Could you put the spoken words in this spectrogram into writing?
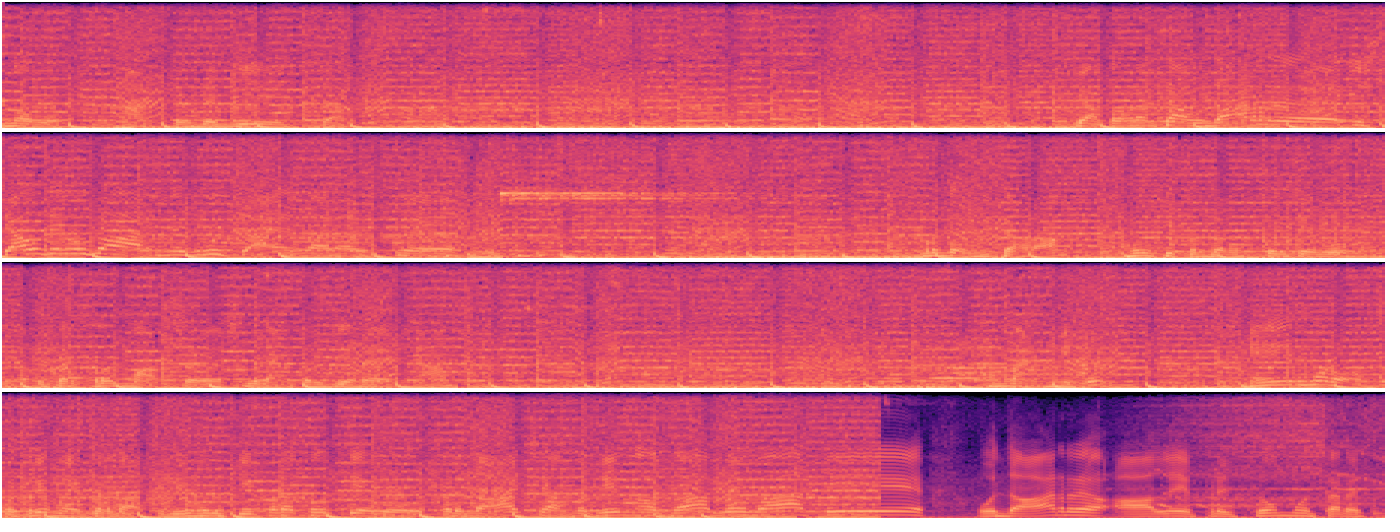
знову нас задіються. П'ятого гравця удар е, і ще один удар не влучає зараз. е. Продовжується гра. Голкіпер зараз колективу Укрпромаш швиденько розіграє м'яч. Мехніков. І Мороз отримує передачу від голкіпера колективу. Передача потрібно забивати удар, але при цьому Тарасюк.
